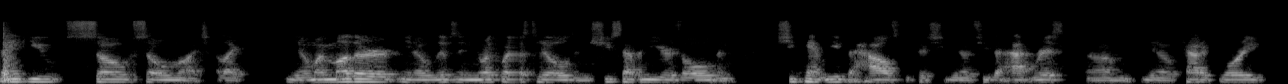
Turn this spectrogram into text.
thank you so, so much. Like, you know, my mother, you know, lives in Northwest Hills and she's 70 years old and she can't leave the house because she, you know she's an at-risk um, you know category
